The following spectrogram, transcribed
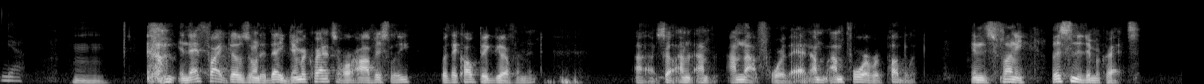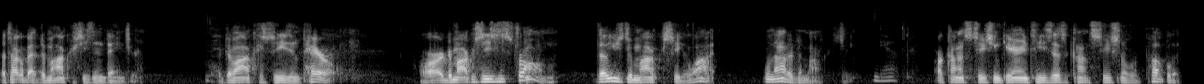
Yeah. and that fight goes on today. Democrats are obviously what they call big government. Uh, so I'm, I'm I'm not for that. I'm I'm for a republic. And it's funny. Listen to Democrats. They'll talk about democracy's in danger. Our democracy's in peril. Or our democracy's is strong. They'll use democracy a lot. We're not a democracy. Yeah. Our Constitution guarantees us a constitutional republic,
